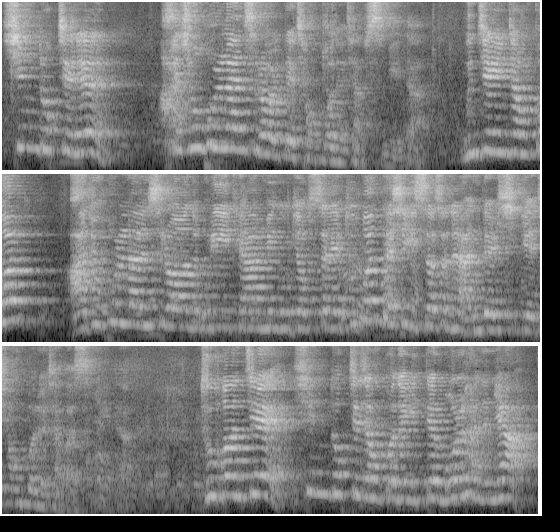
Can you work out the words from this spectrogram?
신독재는 아주 혼란스러울 때 정권을 잡습니다. 문재인 정권 아주 혼란스러운 우리 대한민국 역사에 두 번 다시 있어서는 안 될 시기에 정권을 잡았습니다. 두 번째 신독재 정권은 이때 뭘 하느냐?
